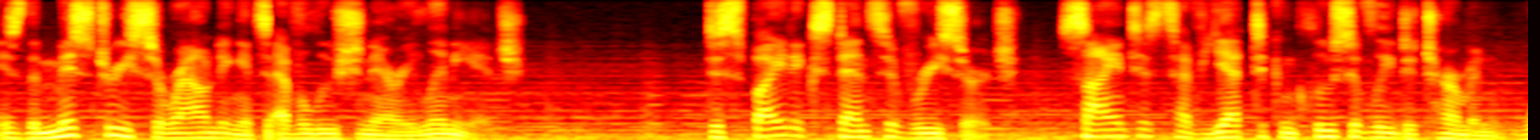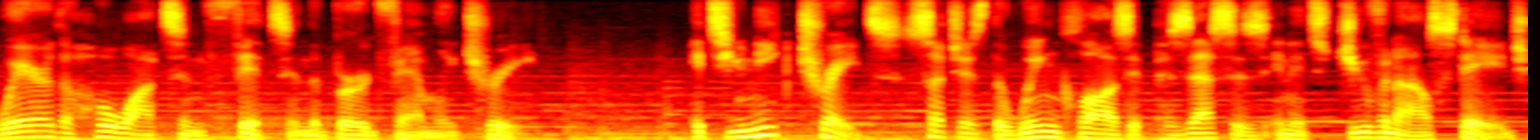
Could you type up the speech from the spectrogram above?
is the mystery surrounding its evolutionary lineage. Despite extensive research, scientists have yet to conclusively determine where the Hoatzin fits in the bird family tree. Its unique traits, such as the wing claws it possesses in its juvenile stage,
